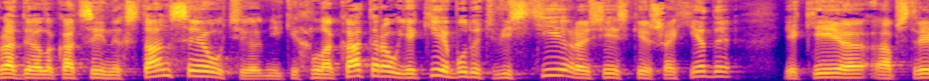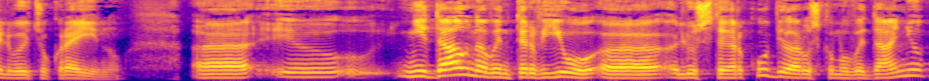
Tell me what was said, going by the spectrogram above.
радыалакацыйных станцыяў ці нейкіх лакатараў, якія будуць весці расійскія шахеды, якія абстрэльваюць Украіну. Недаўна в інтэрв'ю люстэрку беларускаму выданню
